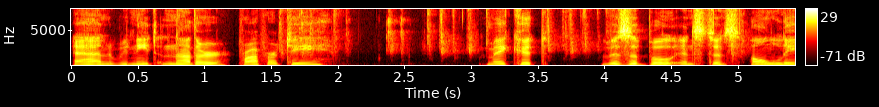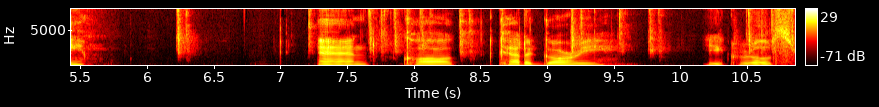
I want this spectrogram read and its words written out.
and we need another property. Make it visible instance only and call category equals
